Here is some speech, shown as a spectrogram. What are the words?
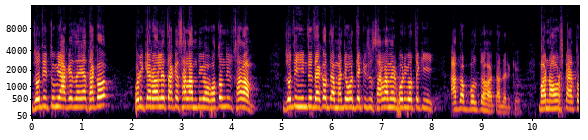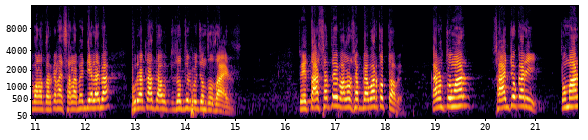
যদি তুমি আগে যাইয়া থাকো, পরীক্ষার হলে তাকে সালাম দিবে, প্রথম দিন সালাম। যদি হিন্দু দেখো মাঝে মধ্যে কিছু সালামের পরিবর্তে কি আদব বলতে হয় তাদেরকে? বা নমস্কার, এত বলা দরকার নাই, সালামে দিয়ে লাইবা, পুরাটা যদ্দূর পর্যন্ত যায় তো তার সাথে ভালো সব ব্যবহার করতে হবে। কারণ তোমার সাহায্যকারী, তোমার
